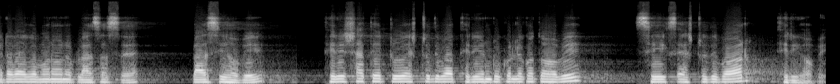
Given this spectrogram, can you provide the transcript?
এটার আগে মনে মনে প্লাস আছে। প্লাসই হবে। থ্রির সাথে two X to the power three into করলে কত হবে? Six X to the power three হবে।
